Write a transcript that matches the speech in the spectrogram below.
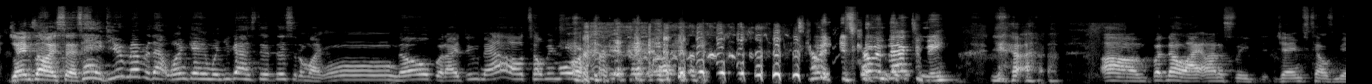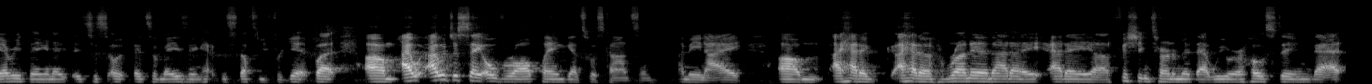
James always says, Hey, do you remember that one game when you guys did this? And I'm like, oh, No, but I do now. Tell me more. it's, coming, it's coming back to me. Yeah um, but no, I honestly, James tells me everything, and it's just it's amazing the stuff you forget. But um, I, I would just say overall, playing against Wisconsin. I mean, I um, I had a I had a run in at a at a uh, fishing tournament that we were hosting that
